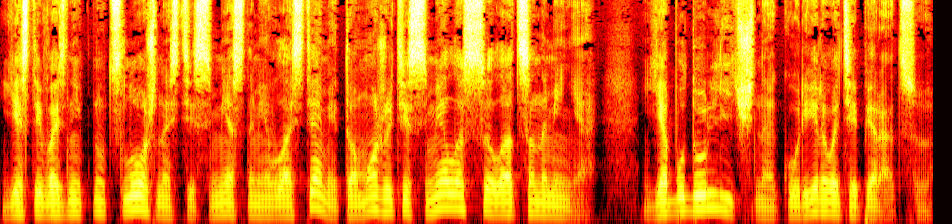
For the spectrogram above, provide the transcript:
Если возникнут сложности с местными властями, то можете смело ссылаться на меня. Я буду лично курировать операцию.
